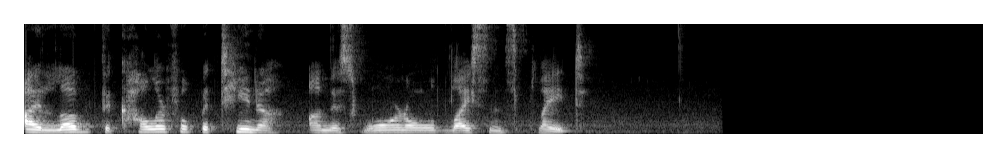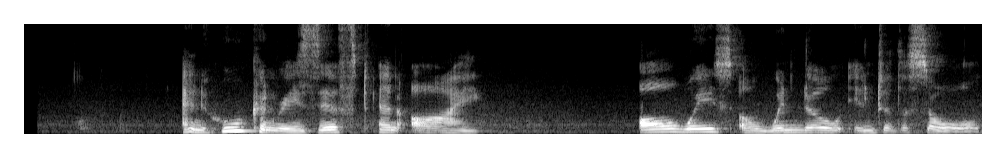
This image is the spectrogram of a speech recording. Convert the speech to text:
I loved the colorful patina on this worn old license plate. And who can resist an eye? Always a window into the soul.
